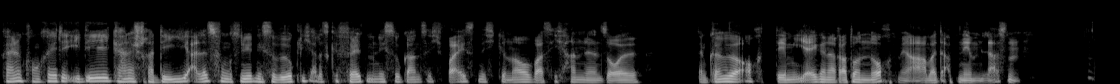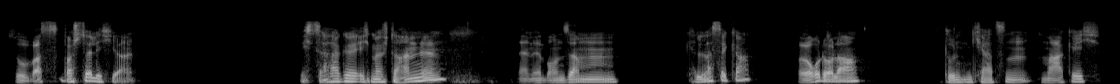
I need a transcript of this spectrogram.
keine konkrete Idee, keine Strategie, alles funktioniert nicht so wirklich, alles gefällt mir nicht so ganz, ich weiß nicht genau, was ich handeln soll. Dann können wir auch dem EA-Generator noch mehr Arbeit abnehmen lassen. So, was, was stelle ich hier ein? Ich sage, ich möchte handeln. Bleiben wir bei unserem Klassiker, Euro-Dollar, Stundenkerzen mag ich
